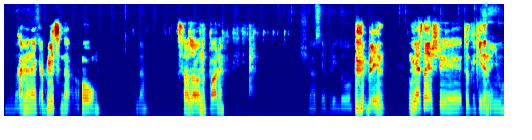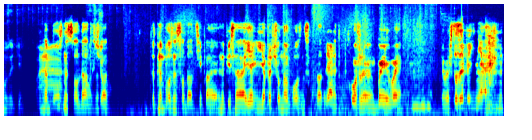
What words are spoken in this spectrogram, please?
Ну, да, Каменная гробница, да. Оу. Да. Сразу напали. Сейчас я приду. Блин. У меня, знаешь, э, тут какие-то я не могу зайти. навозный О, солдат, зашел. чувак. Тут навозный солдат, типа, написано, а я, я прочел навозный солдат. Реально, тут похоже, Б и В. Думаю, что за фигня?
